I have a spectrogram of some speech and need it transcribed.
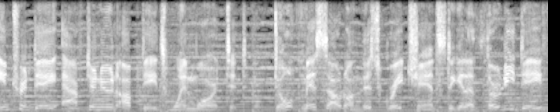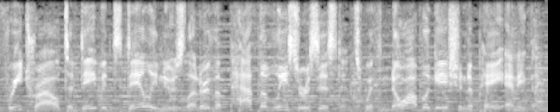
intraday afternoon updates when warranted. Don't miss out on this great chance to get a 30-day free trial to David's daily newsletter, The Path of Least Resistance, with no obligation to pay anything.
